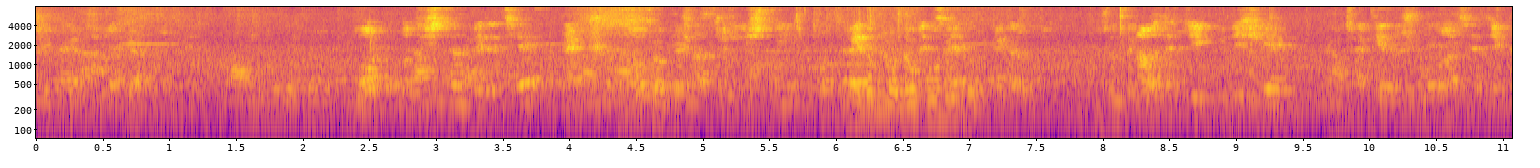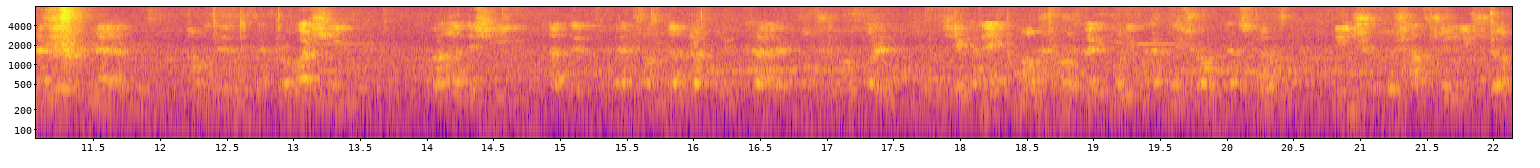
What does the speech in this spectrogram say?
শিক্ষার্থী মোট প্রতিষ্ঠান বেড়েছে একশো সাতচল্লিশটি। আমাদের যে বিদেশে কেন্দ্র সমূহ আছে যেখানে আমাদের প্রবাসী বাংলাদেশি তাদের সন্তানরা পরীক্ষায় অংশগ্রহণ করেন। সেখানে অংশগ্রহণকারী পরীক্ষার্থীর সংখ্যা ছিল তিনশত সাতচল্লিশ জন।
